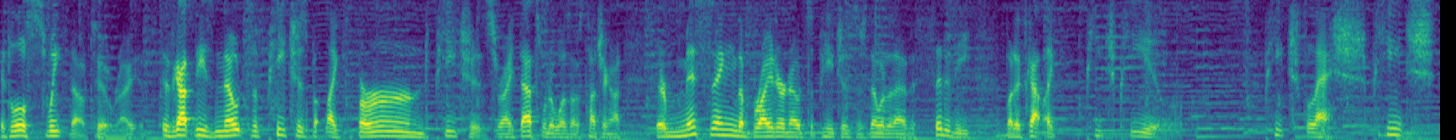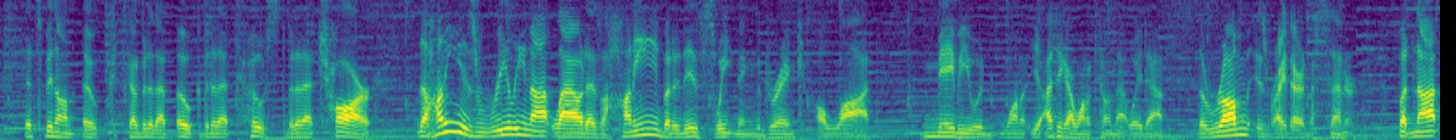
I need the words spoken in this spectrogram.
It's a little sweet though too, right? It's got these notes of peaches, but like burned peaches, right? That's what it was I was touching on. They're missing the brighter notes of peaches. There's no of that acidity, but it's got like peach peel, peach flesh, peach that's been on oak. It's got a bit of that oak, a bit of that toast, a bit of that char. The honey is really not loud as a honey, but it is sweetening the drink a lot. Maybe you would want to, yeah, I think I want to tone that way down. The rum is right there in the center, but not,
